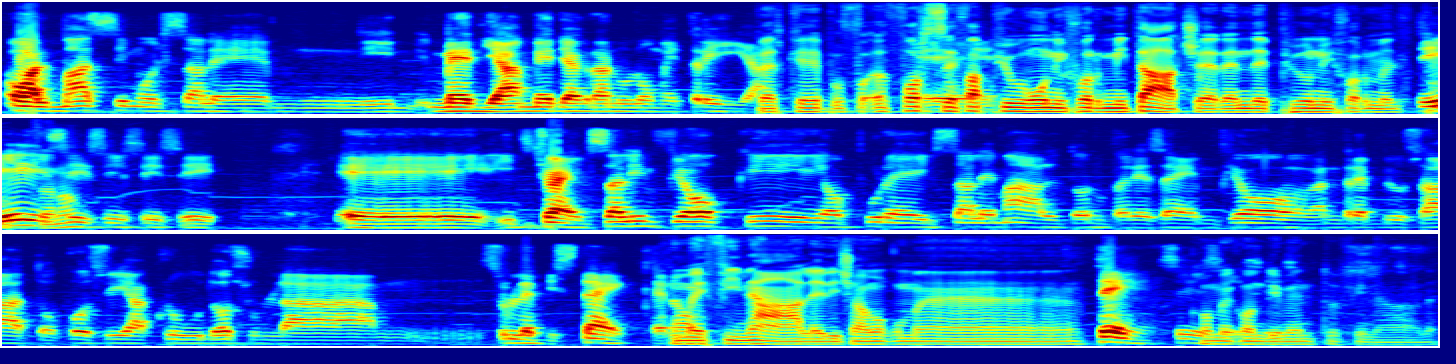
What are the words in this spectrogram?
o al massimo il sale mh, in media, media granulometria. Perché fo- forse Eh. fa più uniformità, cioè rende più uniforme il Sì, tutto, no? sì, sì, sì, sì. E cioè il sale in fiocchi oppure il sale Malton, per esempio, andrebbe usato così a crudo sulla- sulle bistecche, no? Come finale, diciamo, come... Sì, sì, come sì, condimento finale.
